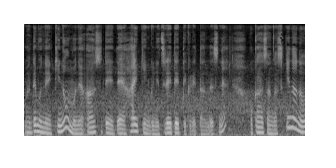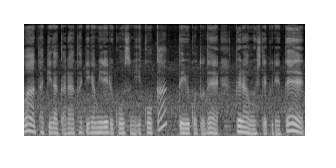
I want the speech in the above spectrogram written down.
まあ、でもね昨日もねアースデーでハイキングに連れて行ってくれたんですねお母さんが好きなのは滝だから滝が見れるコースに行こうかっていうことでプランをしてくれて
